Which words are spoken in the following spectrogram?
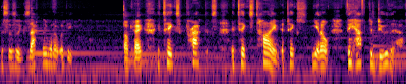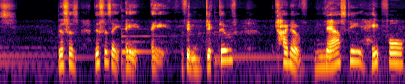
this is exactly what it would be okay? It takes practice. It takes time. It takes you know they have to do this. This is this is a a a vindictive kind of nasty hateful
